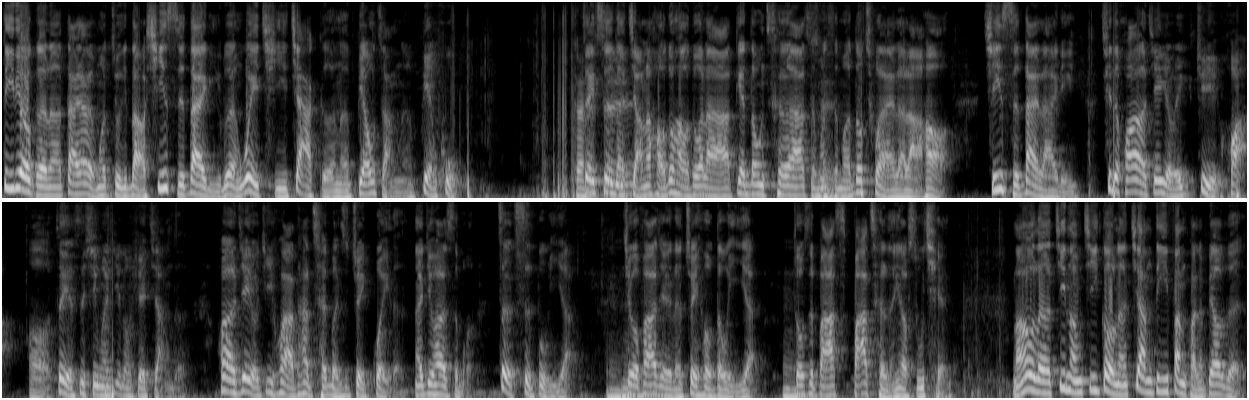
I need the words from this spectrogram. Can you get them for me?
第六个呢，大家有没有注意到新时代理论为其价格呢飙涨呢辩护？这次呢讲了好多好多啦，电动车啊什么什么都出来了啦哈。新时代来临，其实华尔街有一句话哦，这也是新闻金融学讲的。华尔街有句话，它的成本是最贵的。那句话是什么？这次不一样。结果发觉呢，最后都一样，都是八八成人要输钱。然后呢，金融机构呢降低放款的标准，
